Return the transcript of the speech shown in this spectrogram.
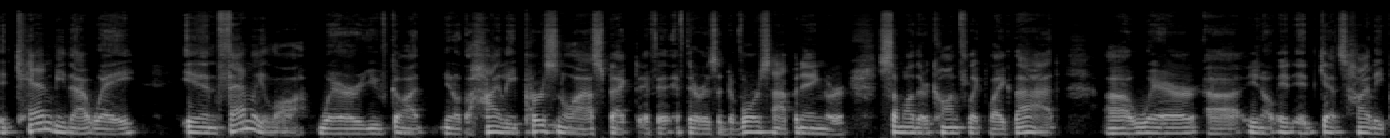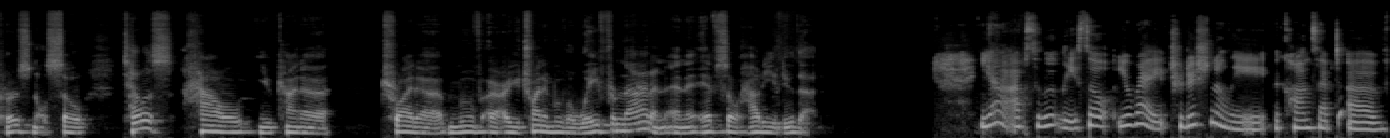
It can be that way in family law, where you've got you know the highly personal aspect. If if there is a divorce happening or some other conflict like that, uh, where uh, you know it, it gets highly personal. So tell us how you kind of try to move are you trying to move away from that? And and if so how do you do that? Yeah absolutely. So you're right. Traditionally the concept of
